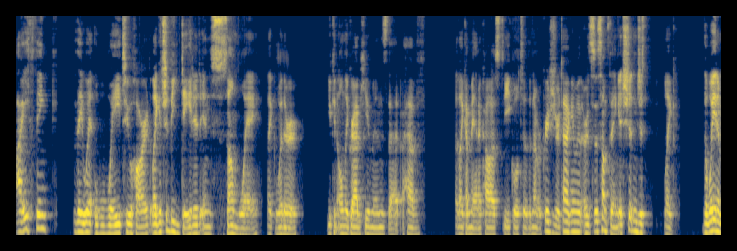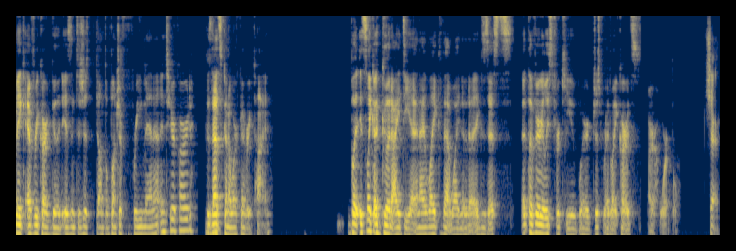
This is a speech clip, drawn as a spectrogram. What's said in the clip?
I think they went way too hard. Like it should be gated in some way, like whether you can only grab humans that have like a mana cost equal to the number of creatures you're attacking with, or something. It shouldn't just like the way to make every card good isn't to just dump a bunch of free mana into your card because that's going to work every time. But it's like a good idea, and I like that Winota exists at the very least for cube, where just red white cards are horrible. Sure.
